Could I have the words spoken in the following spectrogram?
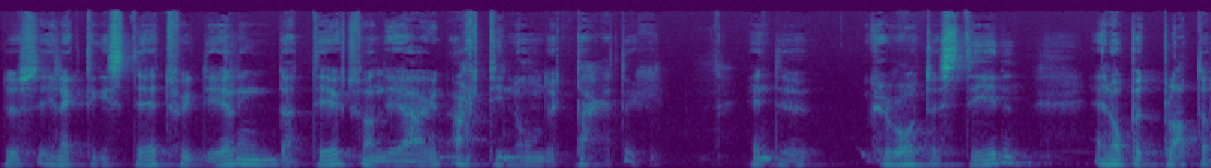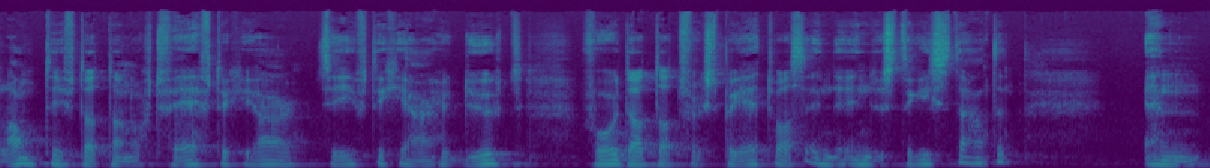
Dus elektriciteitsverdeling dateert van de jaren 1880 in de grote steden. En op het platteland heeft dat dan nog 50 jaar, 70 jaar geduurd voordat dat verspreid was in de industriestaten. En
